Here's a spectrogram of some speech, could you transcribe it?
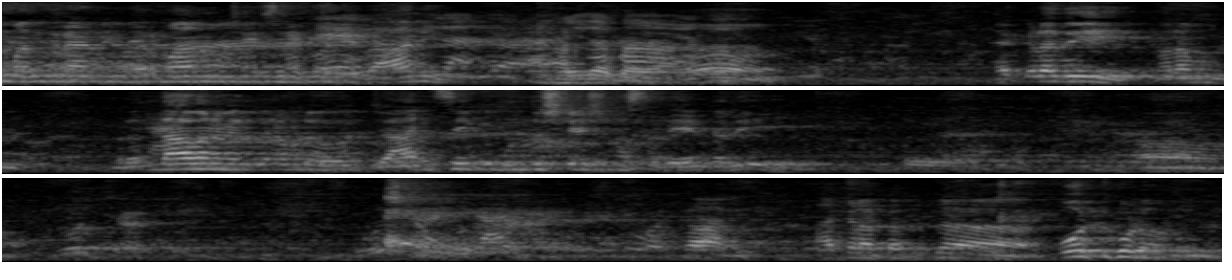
మందిరాన్ని నిర్మాణం చేసినటువంటి రాణి. ఎక్కడది? మనం బృందావనం వెళ్తున్నప్పుడు ఝాన్సీకి ముందు స్టేషన్ వస్తుంది. ఏంటది? కాదు. అక్కడ పెద్ద ఫోర్ట్ కూడా ఉంటుంది.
